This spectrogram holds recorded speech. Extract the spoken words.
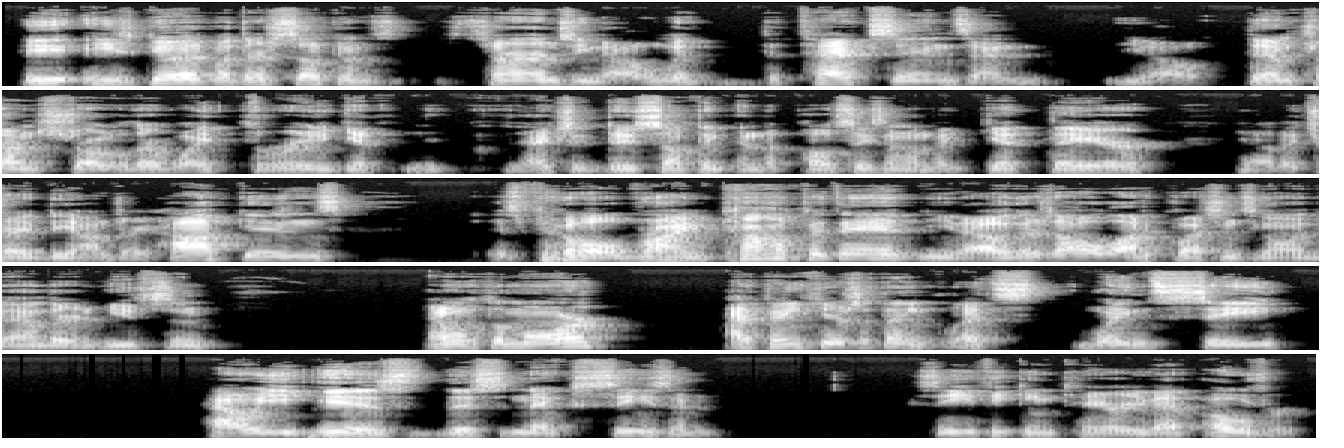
he he's good, but there's still concerns, you know, with the Texans and you know them trying to struggle their way through to get actually do something in the postseason when they get there. You know, they trade DeAndre Hopkins. Is Bill O'Brien competent? You know, there's a whole lot of questions going down there in Houston. And with Lamar, I think here's the thing. Let's wait and see how he is this next season. See if he can carry that over.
